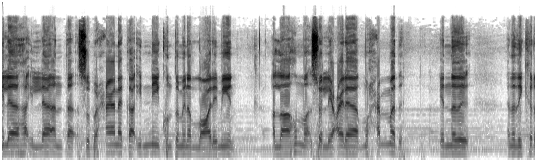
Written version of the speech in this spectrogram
ഇലാഹ ഇല്ല അന്ത സുബ്ഹാനക ഇന്നി കുന്തുമിന ലാലിമീൻ. അല്ലാഹുമ്മ സ്വല്ലി അല മുഹമ്മദ് എന്നത് എന്ന ദിക്കർ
